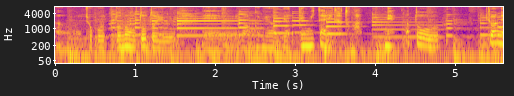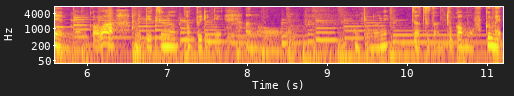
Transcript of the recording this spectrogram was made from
あのちょこっとノートという、えー番組をやってみたりだとかねあと去年なんかはあの別のアプリであの本当のね雑談とかも含め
